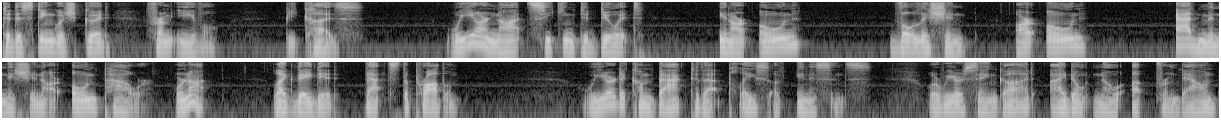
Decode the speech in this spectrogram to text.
to distinguish good from evil? Because we are not seeking to do it in our own volition, our own admonition, our own power. We're not like they did. That's the problem. We are to come back to that place of innocence where we are saying, God, I don't know up from down,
